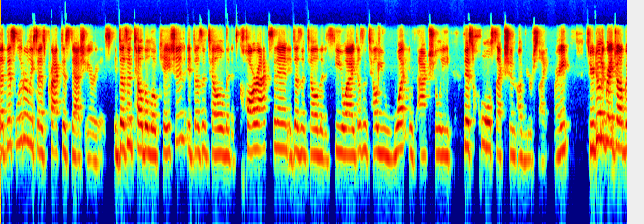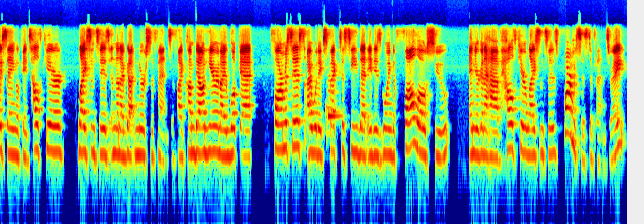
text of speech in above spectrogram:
that this literally says practice dash areas. It doesn't tell the location. It doesn't tell that it's car accident. It doesn't tell that it's CUI. It doesn't tell you what is actually this whole section of your site, right? So you're doing a great job by saying, okay, it's healthcare licenses, and then I've got nurse defense. If I come down here and I look at pharmacists, I would expect to see that it is going to follow suit and you're going to have healthcare licenses, pharmacist defense, right?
